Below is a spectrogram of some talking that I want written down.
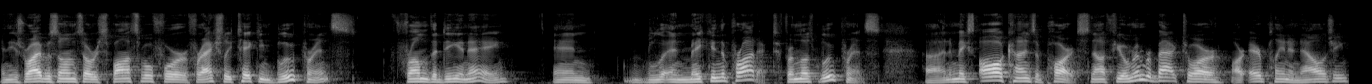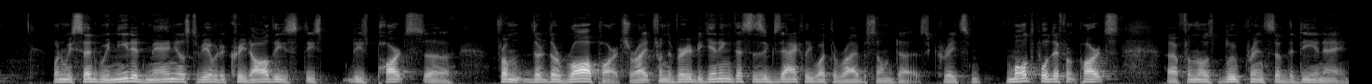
And these ribosomes are responsible for, for actually taking blueprints from the DNA and, and making the product from those blueprints. Uh, and it makes all kinds of parts. Now, if you remember back to our, our airplane analogy, when we said we needed manuals to be able to create all these, these, these parts uh, from the, the raw parts, right? From the very beginning, this is exactly what the ribosome does. Creates multiple different parts uh, from those blueprints of the DNA.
